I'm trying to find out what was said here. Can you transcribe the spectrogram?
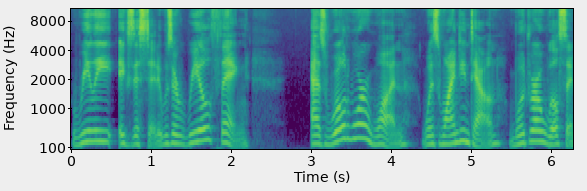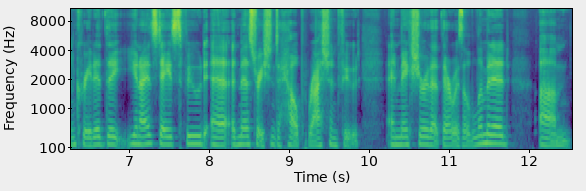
really existed. It was a real thing. As World War I was winding down, Woodrow Wilson created the United States Food uh, Administration to help ration food and make sure that there was a limited um,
